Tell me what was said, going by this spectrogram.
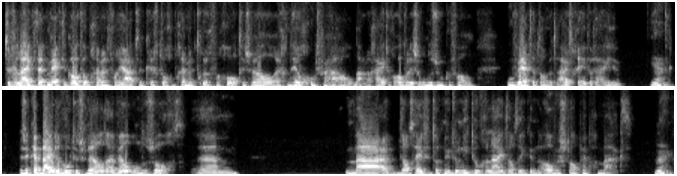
Tegelijkertijd merkte ik ook wel op een gegeven moment van ja, ik kreeg toch op een gegeven moment terug van goh, het is wel echt een heel goed verhaal. Nou, dan ga je toch ook wel eens onderzoeken van hoe werkt het dan met uitgeverijen. Ja, Dus ik heb beide routes wel, eh, wel onderzocht. Ehm, maar dat heeft er tot nu toe niet toe geleid dat ik een overstap heb gemaakt. nee.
